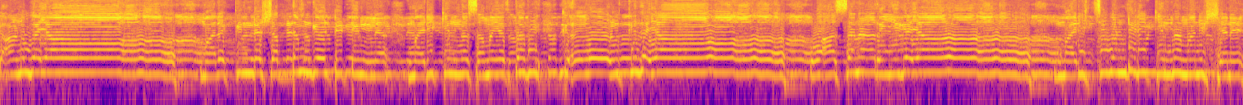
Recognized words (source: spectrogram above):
കാണുകയോ മലക്കിന്റെ ശബ്ദം കേട്ടിട്ടില്ല. മരിക്കുന്ന സമയത്തത് കേൾക്കുകയോ വാസന അറിയുകയോ മരിച്ചുകൊണ്ടിരിക്കുന്ന മനുഷ്യനെ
